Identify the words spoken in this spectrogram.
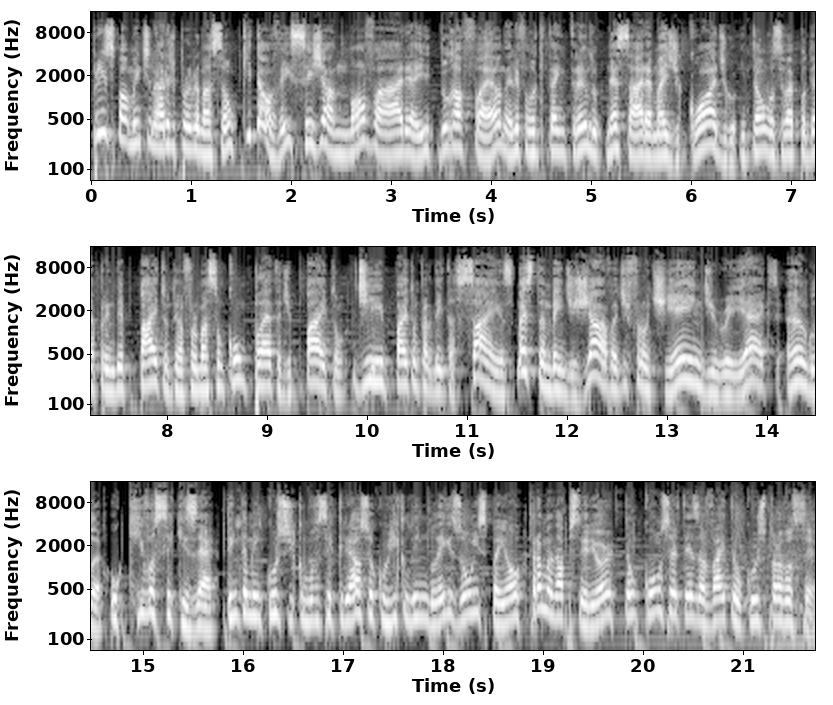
principalmente na área de programação, que talvez seja a nova área aí do Rafael, né? Ele falou que tá entrando nessa área mais de código, então você vai poder aprender Python, tem a formação completa de Python, de Python para Data Science, mas também de Java, de front-end, React, Angular, o que você quiser. Tem também curso de como você criar o seu currículo em inglês ou em espanhol para mandar pro exterior, então com certeza vai ter o curso para você.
